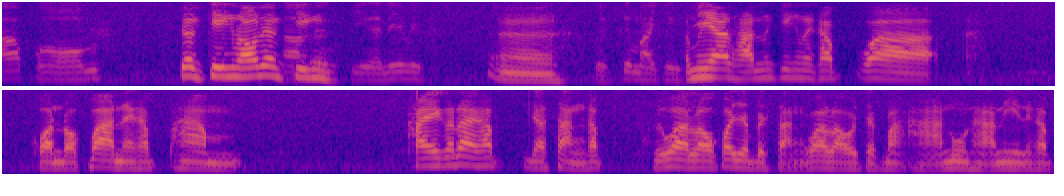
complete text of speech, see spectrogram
ครับผมเรื่องจริงเนาะเรื่องจริงจริงอันนี้มีเออเกิดขึ้นมาจริงมีอาถรรพ์จริงๆนะครับ ว่าก่อนออกบ้านนะครับ ห้าม ใครก็ได้ครับ อย่าสั่งครับ หรือว่าเราก็จะไปสั่งว่าเราจะมาหานู่นหานี่นะครับ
